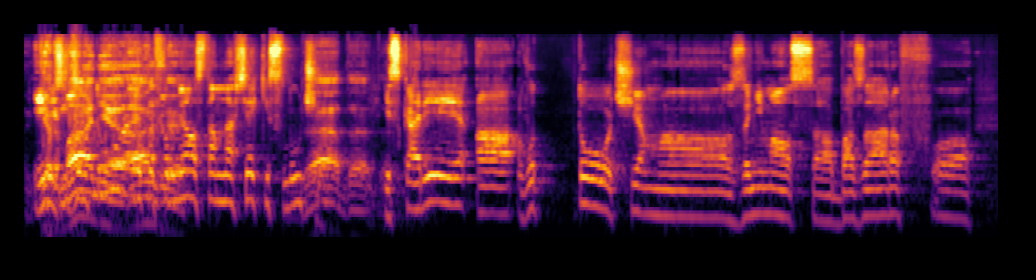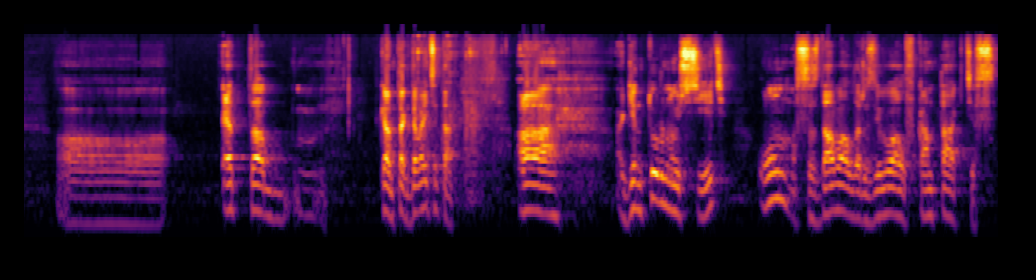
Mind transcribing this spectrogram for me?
и Германия, Англия. это формировалось там на всякий случай. Да, да, да. И скорее а, вот то, чем а, занимался Базаров, а, это, скажем так, давайте так, а, агентурную сеть он создавал и развивал в контакте с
